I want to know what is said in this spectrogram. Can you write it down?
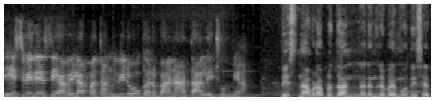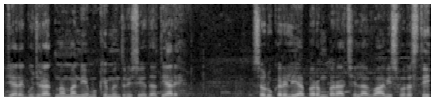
દેશ વિદેશથી આવેલા પતંગવીરો ગરબાના તાલે ઝૂમ્યા. દેશના વડાપ્રધાન નરેન્દ્રભાઈ મોદી સાહેબ જ્યારે ગુજરાતમાં માન્ય મુખ્યમંત્રી હતા, ત્યારે શરૂ કરેલી આ પરંપરા છેલ્લા બાવીસ વર્ષથી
